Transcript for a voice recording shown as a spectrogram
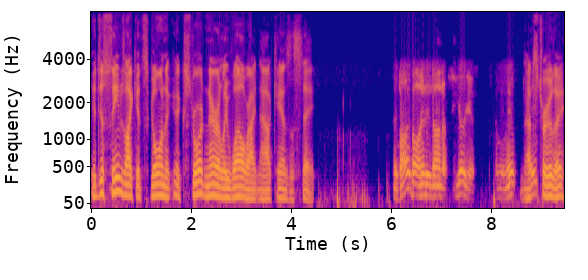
it just seems like it's going extraordinarily well right now at Kansas State. The volleyball ended on a furious. I mean, they, that's they true. They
